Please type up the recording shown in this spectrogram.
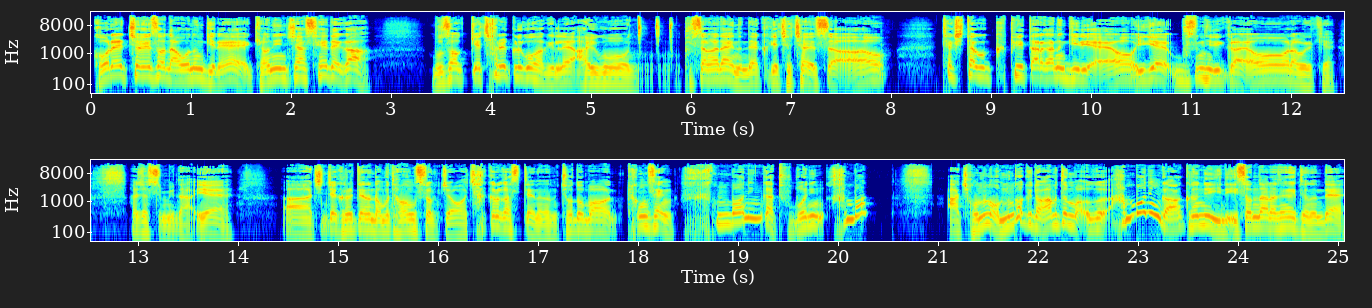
거래처에서 나오는 길에 견인차 세대가 무섭게 차를 끌고 가길래 아이고 불쌍하다 했는데 그게 제 차였어요. 택시 타고 급히 따라가는 길이에요. 이게 무슨 일일까요? 라고 이렇게 하셨습니다. 예. 아, 진짜 그럴 때는 너무 당황스럽죠. 차 끌어갔을 때는. 저도 뭐 평생 한 번인가 두 번인, 한 번? 아, 저는 없는 것 같기도 하고. 아무튼 뭐한 그 번인가? 그런 일이 있었나라는 생각이 드는데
